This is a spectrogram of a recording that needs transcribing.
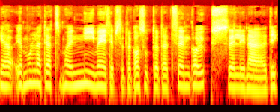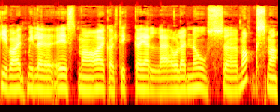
ja, ja mulle tead mulle nii meeldib seda kasutada, et see on ka üks selline digivahend, mille eest ma aeg-ajalt ikka jälle olen nõus äh, maksma.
